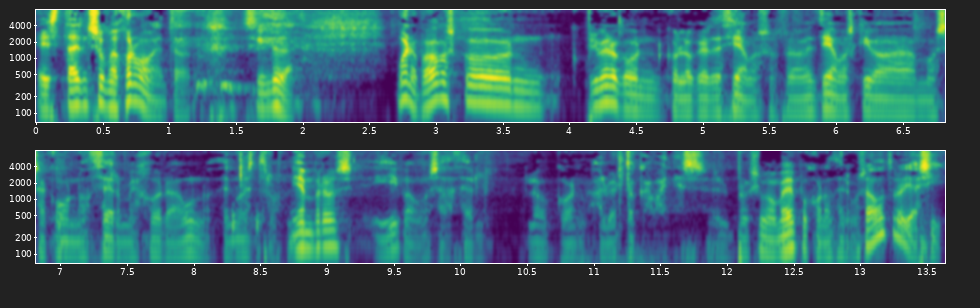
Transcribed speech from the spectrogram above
está en su mejor momento, sin duda. Bueno, pues vamos con primero con, con lo que os decíamos. Os prometíamos que íbamos a conocer mejor a uno de nuestros miembros y vamos a hacerlo con Alberto Cabañas. El próximo mes pues conoceremos a otro y así.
